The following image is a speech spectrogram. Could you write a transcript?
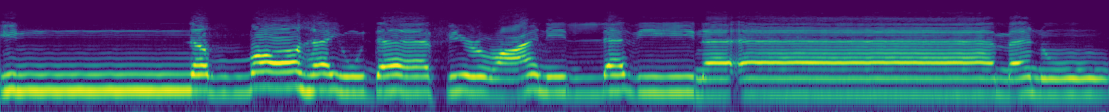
ان الله يدافع عن الذين امنوا.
